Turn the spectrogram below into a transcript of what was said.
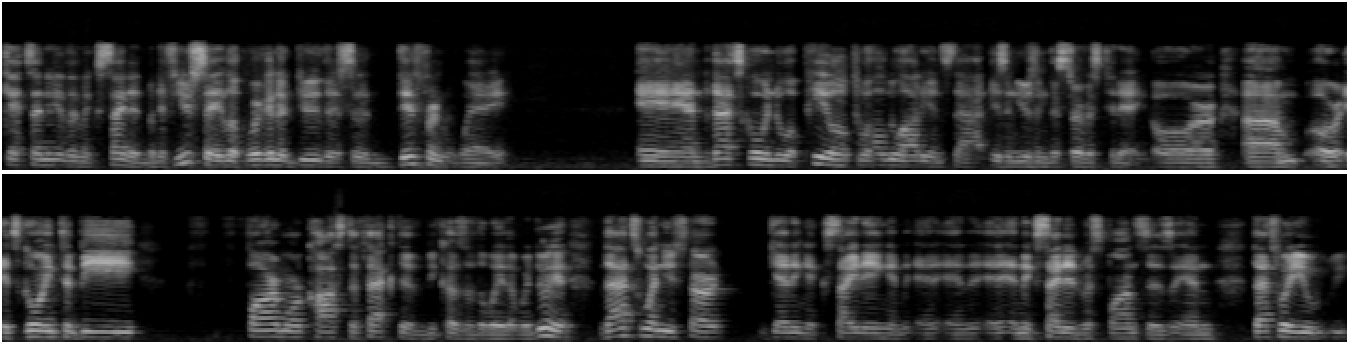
gets any of them excited. But if you say, look, we're going to do this in a different way, and that's going to appeal to a whole new audience that isn't using this service today, or um, or it's going to be far more cost effective because of the way that we're doing it. That's when you start getting exciting and, and, and excited responses, and that's where you,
